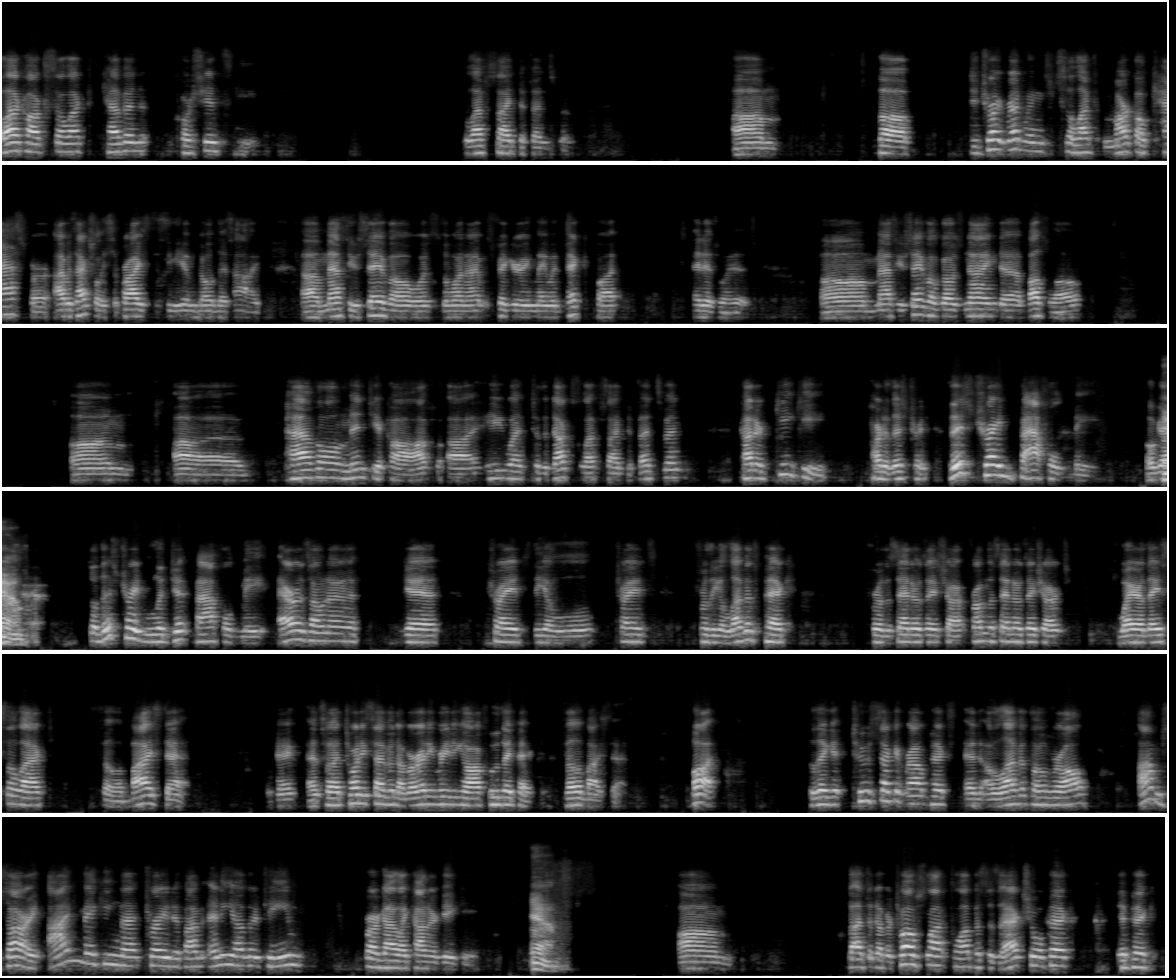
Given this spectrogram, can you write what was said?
Blackhawks select Kevin Korchinski, left side defenseman. Um, the Detroit Red Wings select Marco Kasper. I was actually surprised to see him go this high. Um, Matthew Savoie was the one I was figuring they would pick, but it is what it is. Um, Matthew Savoie goes nine to Buffalo. Um, uh, Pavel Mintyukov, uh, he went to the Ducks left side defenseman. Cutter Kiki, part of this trade. This trade baffled me. Okay. Yeah. So this trade legit baffled me. Arizona get trades the trades for the 11th pick for the San Jose Sharks from the San Jose Sharks, where they select Filip Bystedt. Okay, and so at 27, I'm already reading off who they picked, Filip Bystedt. But they get two second round picks and 11th overall. I'm sorry, I'm making that trade if I'm any other team for a guy like Conor Geekie. Yeah. Um, at the number 12 slot, Columbus is the actual pick. They pick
